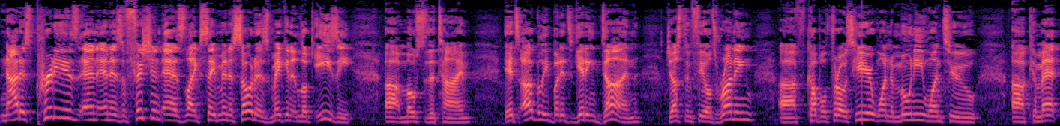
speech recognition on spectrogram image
Not as pretty as and, and as efficient as like say Minnesota is making it look easy, uh, most of the time. It's ugly, but it's getting done. Justin Fields running, uh, a couple throws here, one to Mooney, one to uh, Kmet.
